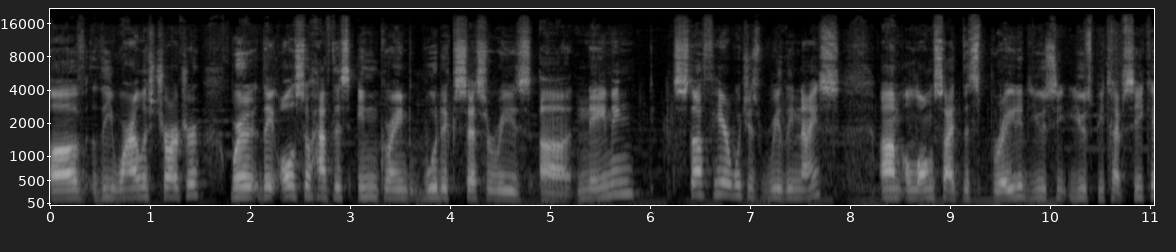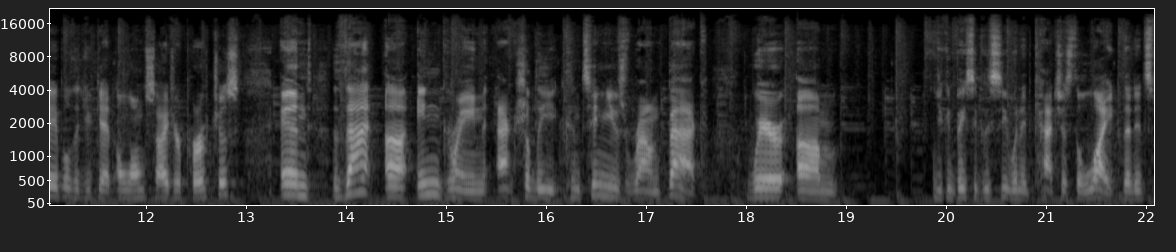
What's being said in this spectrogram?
of the wireless charger, where they also have this ingrained Woodcessories uh, naming stuff here, which is really nice. Um, alongside this braided USB Type-C cable that you get alongside your purchase. And that uh, ingrain actually continues round back where um, you can basically see when it catches the light that it's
